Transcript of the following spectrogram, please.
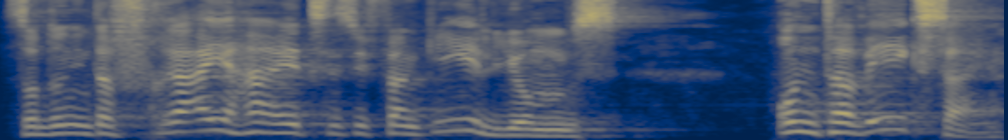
sondern in der Freiheit des Evangeliums unterwegs sein.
